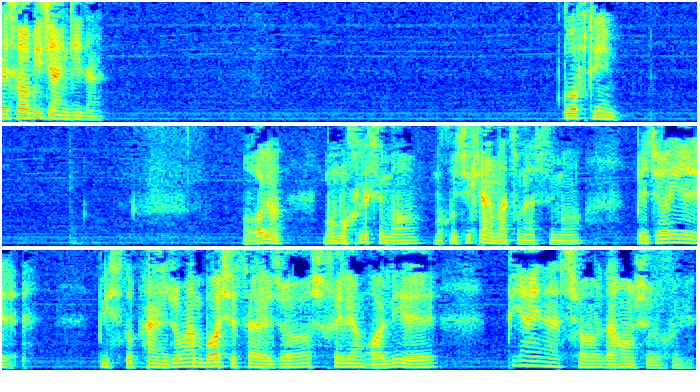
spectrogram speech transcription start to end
حسابی جنگیدن. گفتیم آقایون ما مخلصیم ما ما کوچیک همتون هستیم ما به جای بیست و پنجم هم باشه سر جاش خیلی هم عالیه. بیاین از چهاردهم شروع کنیم.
